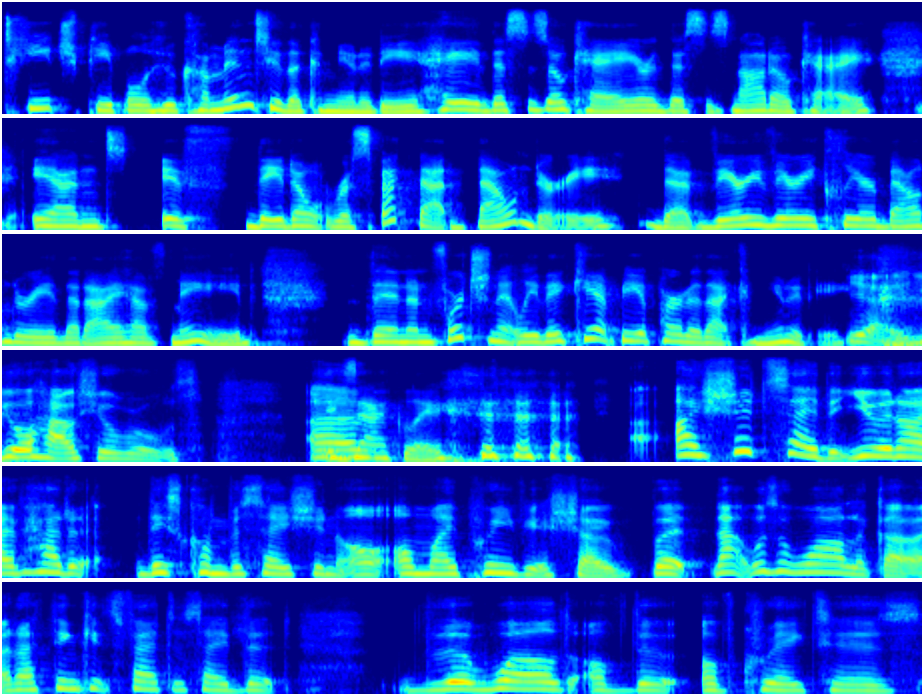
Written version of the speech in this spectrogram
teach people who come into the community, hey, this is okay or this is not okay. Yeah. And if they don't respect that boundary, that very, very clear boundary that I have made, then unfortunately they can't be a part of that community. Yeah, your house, your rules. Um, exactly. I should say that you and I have had this conversation on, on my previous show, but that was a while ago. And I think it's fair to say that the world of the of creators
